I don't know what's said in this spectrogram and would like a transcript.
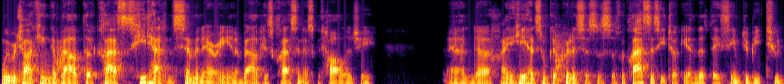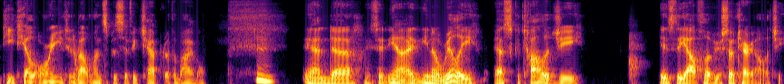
We were talking about the classes he'd had in seminary and about his class in eschatology. And uh, I, he had some good criticisms of the classes he took in that they seemed to be too detail oriented about one specific chapter of the Bible. Hmm. And uh, I said, yeah, I, you know, really, eschatology is the outflow of your soteriology.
